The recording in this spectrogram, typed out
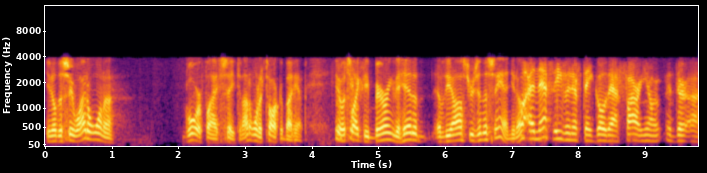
You know, they say, well, I don't want to glorify Satan. I don't want to talk about him. You know, it's like they burying the head of, of the ostrich in the sand. You know, Well, and that's even if they go that far. You know, there. Uh,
